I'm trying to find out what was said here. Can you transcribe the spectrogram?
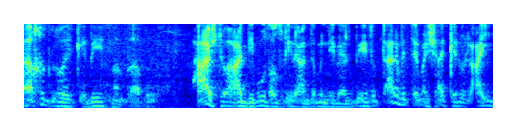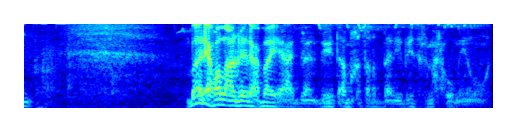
أخذ له هيك بيت من بابه. حاجته قاعد بوضه صغيرة عنده مني بهالبيت وبتعرف انت المشاكل والعي امبارح والله غير عباية قاعد بهالبيت قام خطر ببالي بيت المرحوم هون.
